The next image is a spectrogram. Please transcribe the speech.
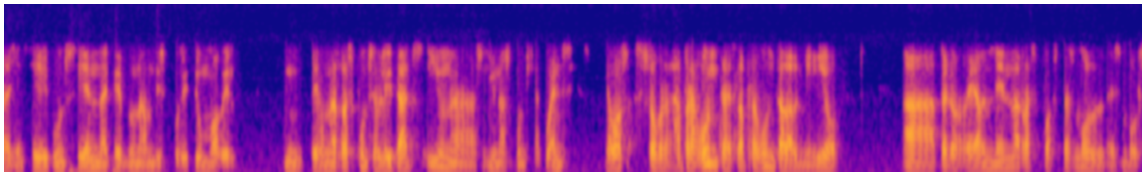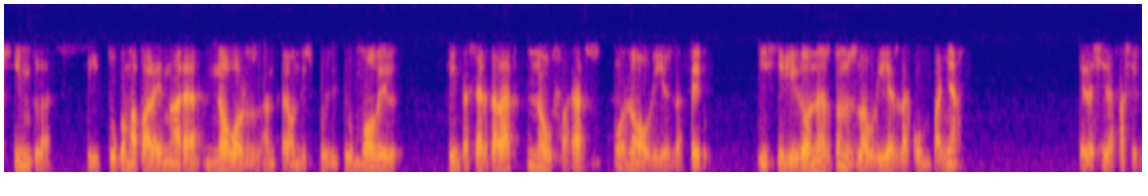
la gent sigui conscient de que donar un dispositiu mòbil té unes responsabilitats i unes, i unes conseqüències. Llavors, sobre la pregunta, és la pregunta del milió, uh, però realment la resposta és molt, és molt simple. Si tu com a pare i mare no vols entregar un dispositiu mòbil fins a certa edat, no ho faràs o no hauries de fer-ho. I si li dones, doncs l'hauries d'acompanyar. És així de fàcil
